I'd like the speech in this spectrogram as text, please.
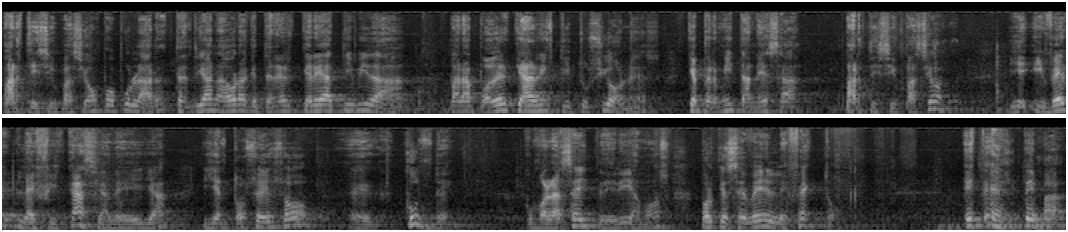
participación popular, tendrían ahora que tener creatividad para poder crear instituciones que permitan esa participación y, ver la eficacia de ella y entonces eso eh, cunde, como el aceite diríamos, porque se ve el efecto. Este es el tema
